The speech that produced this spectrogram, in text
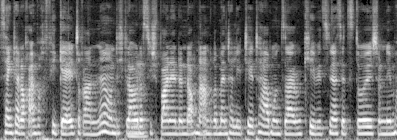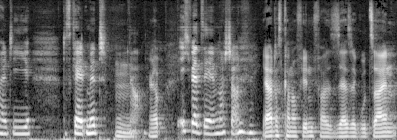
es hängt halt auch einfach viel Geld dran. Ne? Und ich glaube, mhm. dass die Spanier dann auch eine andere Mentalität haben und sagen, okay, wir ziehen das jetzt durch und nehmen halt die das Geld mit. Mhm. Ja. ja. Ich werde sehen, mal schauen. Ja, das kann auf jeden Fall sehr, sehr gut sein.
